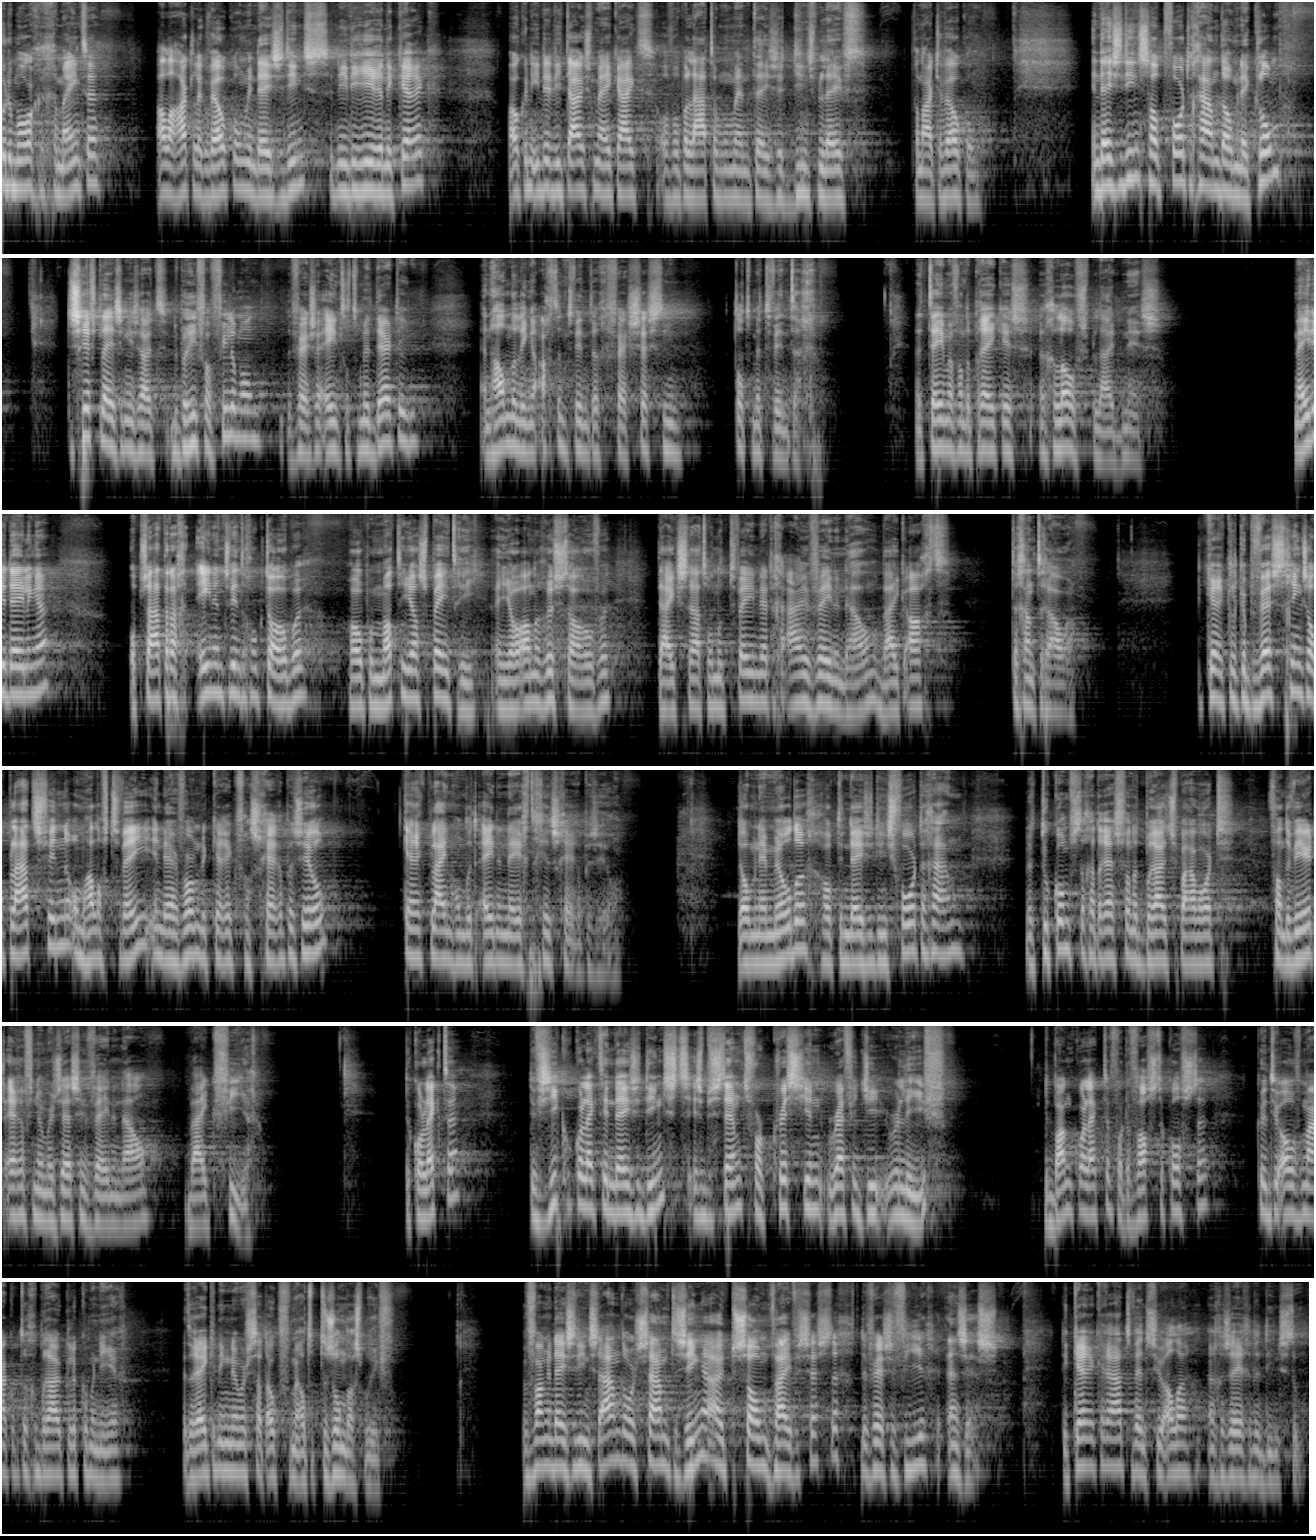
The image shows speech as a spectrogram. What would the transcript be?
Goedemorgen gemeente. Alle hartelijk welkom in deze dienst. En ieder hier in de kerk, maar ook in ieder die thuis meekijkt of op een later moment deze dienst beleeft. Van harte welkom. In deze dienst hoopt voor te gaan dominee Klomp. De schriftlezing is uit de brief van Filemon, versen 1 tot en met 13. En handelingen 28, vers 16 tot en met 20. Het thema van de preek is een geloofsbelijdenis. Mededelingen. Op zaterdag 21 oktober hopen Matthias Petri en Joanne Rusthoven, Dijkstraat 132 A Veenendaal, wijk 8, te gaan trouwen. De kerkelijke bevestiging zal plaatsvinden om half twee in de hervormde kerk van Scherpenzeel, Kerkplein 191 in Scherpenzeel. Dominee Mulder hoopt in deze dienst voor te gaan. Het toekomstige adres van het bruidspaar wordt van de Weerterf nummer 6 in Veenendaal, wijk 4. De collecte de fysieke collecte in deze dienst is bestemd voor Christian Refugee Relief. De bankcollecte voor de vaste kosten kunt u overmaken op de gebruikelijke manier. Het rekeningnummer staat ook vermeld op de zondagsbrief. We vangen deze dienst aan door samen te zingen uit Psalm 65, de versen 4 en 6. De kerkenraad wenst u allen een gezegende dienst toe.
